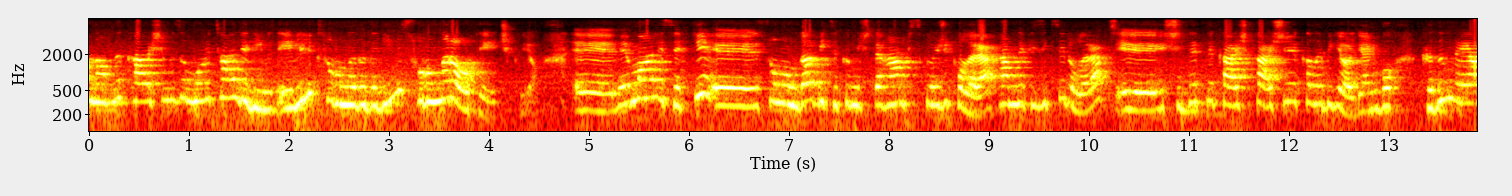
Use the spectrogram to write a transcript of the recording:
anlamda karşımıza morital dediğimiz evlilik sorunları dediğimiz sorunlar ortaya çıkıyor. Ee, ve maalesef ki e, sonunda bir takım işte hem psikolojik olarak hem de fiziksel olarak e, şiddetle karşı karşıya kalabiliyoruz. Yani bu kadın veya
